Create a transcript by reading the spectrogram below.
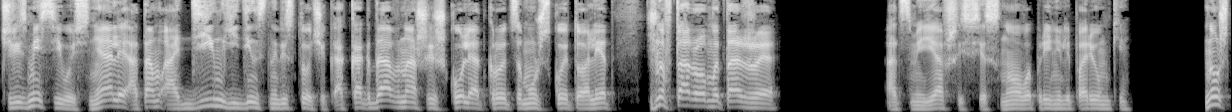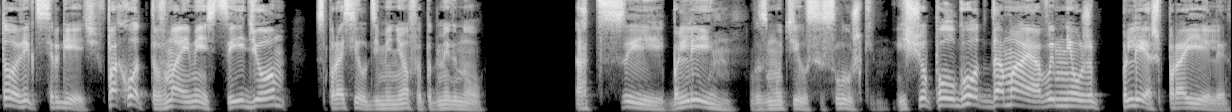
Через месяц его сняли, а там один единственный листочек. А когда в нашей школе откроется мужской туалет на втором этаже? Отсмеявшись, все снова приняли по рюмке. «Ну что, Виктор Сергеевич, в поход-то в мае месяце идем?» Спросил Деменев и подмигнул. «Отцы, блин!» — возмутился Слушкин. «Еще полгода до мая, а вы мне уже плешь проели.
